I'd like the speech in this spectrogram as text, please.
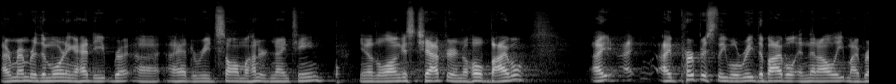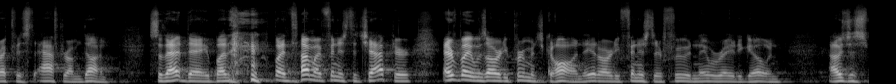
I remember the morning I had to eat, uh, I had to read Psalm 119, you know, the longest chapter in the whole Bible. I, I, I purposely will read the Bible and then I'll eat my breakfast after I'm done. So that day, by the, by the time I finished the chapter, everybody was already pretty much gone. They had already finished their food and they were ready to go. And I was just,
